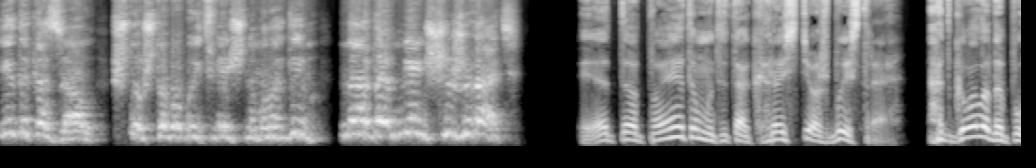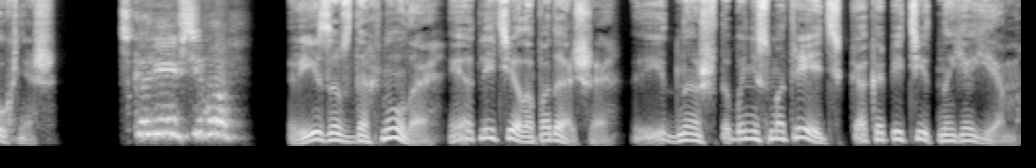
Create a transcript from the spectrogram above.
и доказал, что, чтобы быть вечно молодым, надо меньше жрать. Это поэтому ты так растешь быстро? От голода пухнешь?» «Скорее всего». Виза вздохнула и отлетела подальше. Видно, чтобы не смотреть, как аппетитно я ем.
